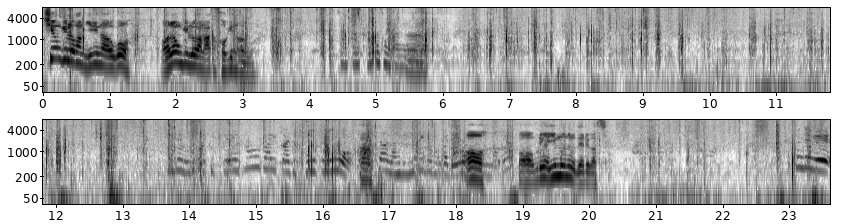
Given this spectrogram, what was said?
쉬운 길로 가면 이리 나오고 어려운 길로 가면 아까 거기 나오고 잠깐 가서 설명해. 어. 근데 우리가 그때 사우바위까지 보고 어. 왔잖아. 근데 이 길로 우리가 내려왔단 어. 말이야? 어 우리가 이 문으로 내려갔어 근데 왜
